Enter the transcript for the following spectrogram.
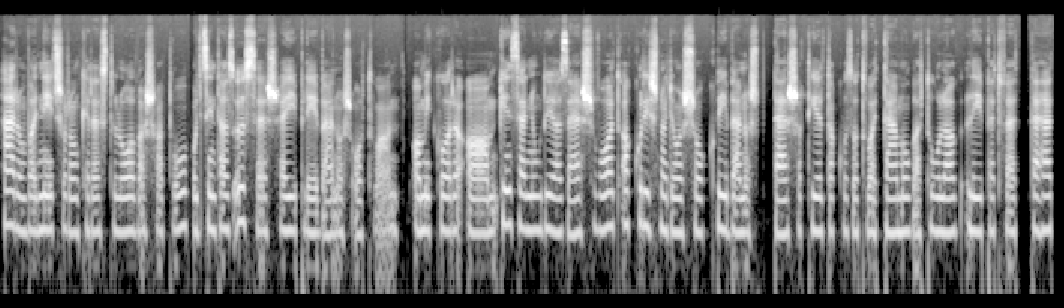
három vagy négy soron keresztül olvasható, hogy szinte az összes helyi plébános ott van. Amikor a kényszernyugdíjazás volt, akkor is nagyon sok plébános társa tiltakozott vagy támogatólag lépett fel, tehát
